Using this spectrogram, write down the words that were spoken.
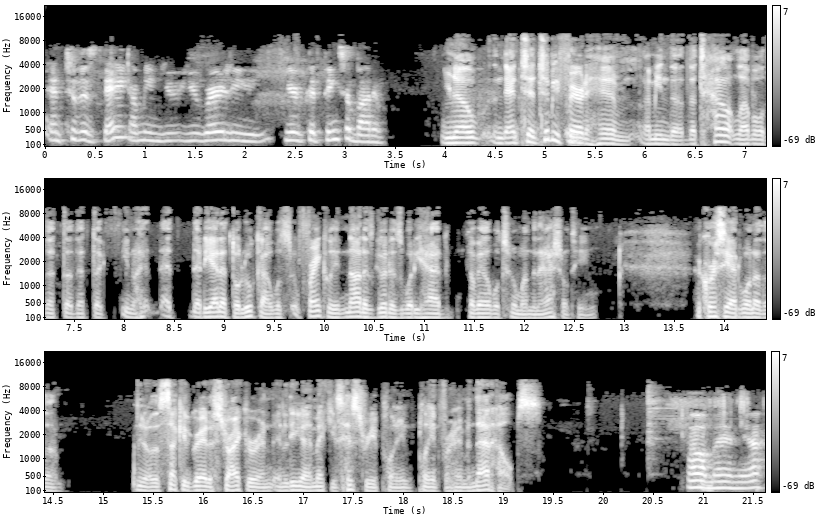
and to this day, I mean, you you rarely hear good things about him. You know, and, to, to be fair to him, I mean the, the talent level that the that the you know that, that he had at Toluca was frankly not as good as what he had available to him on the national team. Of course, he had one of the you know the second greatest striker in, in Liga MX history playing playing for him, and that helps. Oh man, yeah.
